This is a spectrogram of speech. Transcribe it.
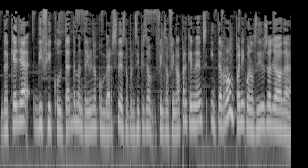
d'aquella dificultat de mantenir una conversa des del principi fins al final, perquè nens interrompen i quan els dius allò de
